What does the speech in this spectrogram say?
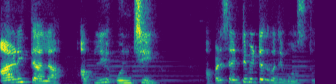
आणि त्याला आपली उंची आपण सेंटीमीटरमध्ये मोजतो.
